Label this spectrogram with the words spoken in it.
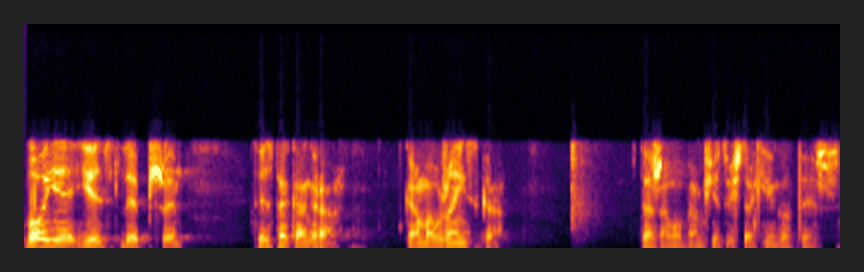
moje jest lepsze. To jest taka gra. Gra małżeńska. Zdarzało wam się coś takiego też.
